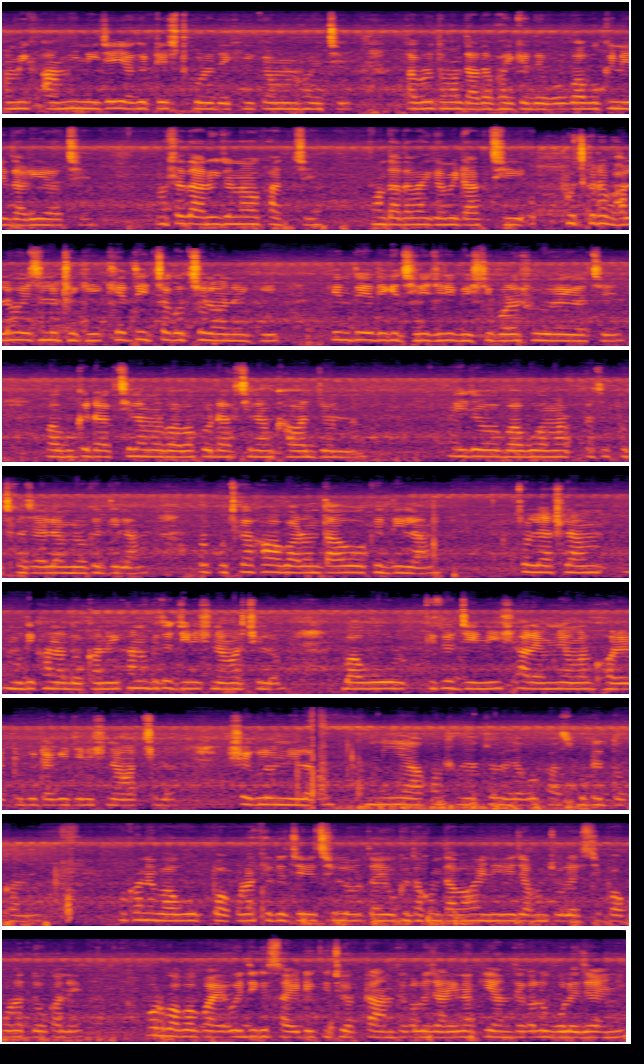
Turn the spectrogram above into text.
আমি আমি নিজেই আগে টেস্ট করে দেখি কেমন হয়েছে। তারপরে তোমার দাদা ভাইকে দেবো, বাবুকে নিয়ে দাঁড়িয়ে আছে। আমার সাথে আরেকজনও খাচ্ছে। আমার দাদা ভাইকে আমি ডাকছি। ফুচকাটা ভালো হয়েছিল ঠিকই, খেতে ইচ্ছা করছিল অনেকই কিন্তু এদিকে ঝিরিঝিরি বৃষ্টি পড়া শুরু হয়ে গেছে। বাবুকে ডাকছিলাম আমার বাবাকেও ডাকছিলাম খাওয়ার জন্য। এই যে বাবু আমার কাছে ফুচকা চাইলে, আমি ওকে দিলাম। ওর ফুচকা খাওয়া বারণ, তাও ওকে দিলাম। চলে আসলাম মুদিখানা দোকানে। এখানেও কিছু জিনিস নেওয়ার ছিল। বাবুর কিছু জিনিস আর এমনি আমার ঘরের টুকিটাকি জিনিস নেওয়ার ছিল। সেগুলো নিলাম। নিয়ে এখন সোজা চলে যাব ফাস্টফুডের দোকানে। ওখানে বাবু পকোড়া খেতে চেয়েছিল, তাই ওকে তখন দেওয়া হয়নি। এই যখন চলে এসেছি পকোড়ার দোকানে। ওর বাবা পায় ওইদিকে সাইডে কিছু একটা আনতে গেলো, জানি না কি আনতে গেলো বলে যায়নি।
